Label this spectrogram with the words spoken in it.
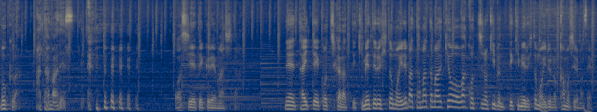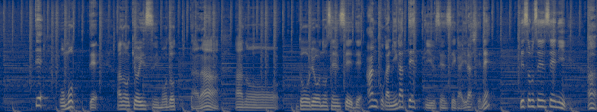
僕は頭ですって。教えてくれました。ね、大抵こっちからって決めてる人もいればたまたま今日はこっちの気分って決める人もいるのかもしれません。って思ってあの教員室に戻ったらあの同僚の先生であんこが苦手っていう先生がいらしてねでその先生に「あ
